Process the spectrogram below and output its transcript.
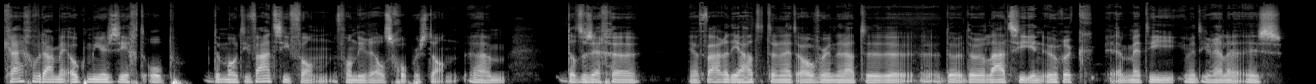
krijgen we daarmee ook meer zicht op de motivatie van, van die railschoppers dan? Ehm, dat we zeggen, ja, Faraday had het er net over, inderdaad, de, de, de, relatie in Urk eh, met die, met die rellen is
